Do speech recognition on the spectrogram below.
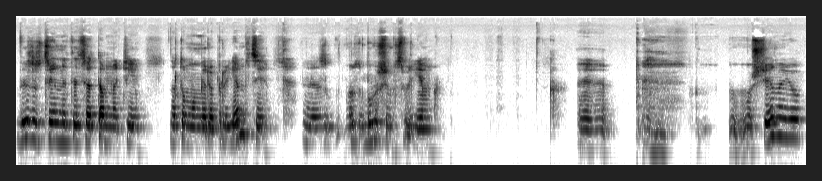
Ви зустрінетеся там на ті, на тому міроприємстві е, з, з бувшим своїм е, мужчиною,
